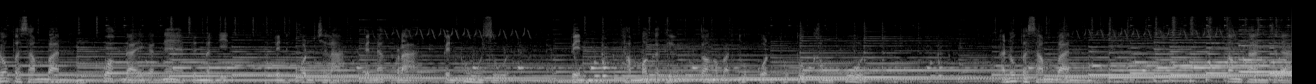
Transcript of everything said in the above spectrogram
นุปสัมบันพวกใดกันแน่เป็นบัณฑิต เป็นคนฉลาด เป็นนักปราชญ์เป็นผู้หูสูตรเป็นธรรมกถึงต้องอบัตทุกกฎทุกๆคำพูด อนุปสัมบันต้องการจะด่า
